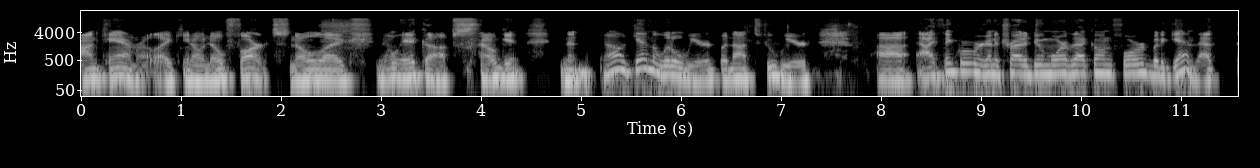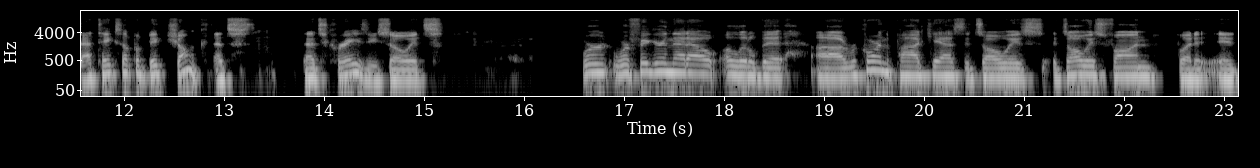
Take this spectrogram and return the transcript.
on camera, like you know, no farts, no like, no hiccups, no get, well, getting a little weird, but not too weird. Uh, I think we're going to try to do more of that going forward, but again, that that takes up a big chunk. That's that's crazy. So it's we're we're figuring that out a little bit. Uh, recording the podcast, it's always it's always fun, but it, it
